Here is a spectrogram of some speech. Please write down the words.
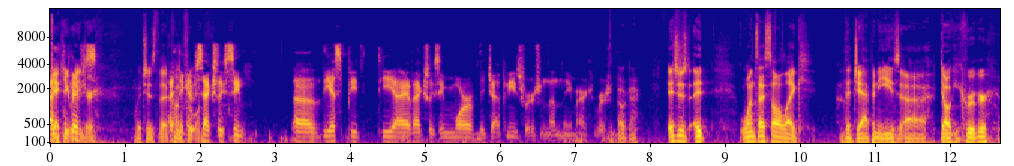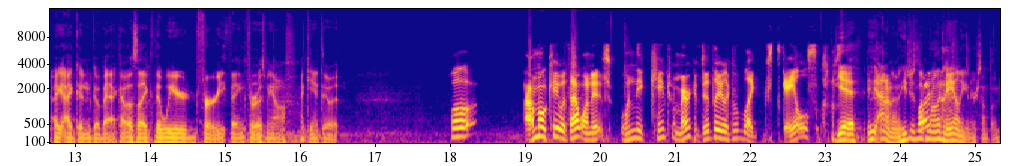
Geki think I've Ranger, which is the I kung think fu I've one. actually seen uh, the SPD. I have actually seen more of the Japanese version than the American version. Okay. It's just it. Once I saw like the Japanese uh, Doggy Kruger, I, I couldn't go back. I was like, the weird furry thing throws me off. I can't do it. Well, I'm okay with that one. It's when they came to America, did they look like scales? Yeah, I don't know. He just looked What? more like an alien or something.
